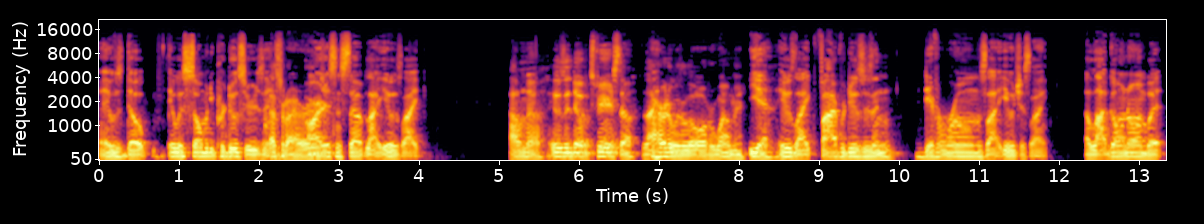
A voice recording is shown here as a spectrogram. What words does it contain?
It was dope. It was so many producers and That's what I heard. artists and stuff. Like it was like I don't know. It was a dope experience though. Like I heard it was a little overwhelming. yeah, it was like five producers in different rooms. Like it was just like a lot going on. But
